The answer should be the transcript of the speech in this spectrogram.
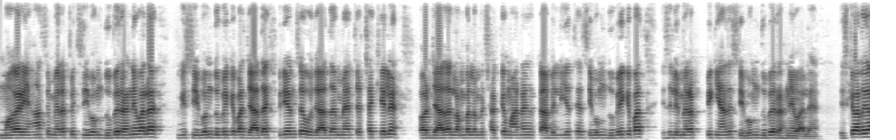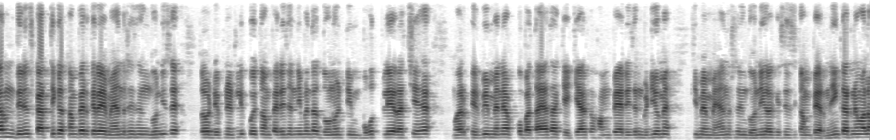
मगर यहाँ से मेरा पिक शिवम दुबे रहने वाला है, क्योंकि शिवम दुबे के पास ज़्यादा एक्सपीरियंस है, वो ज़्यादा मैच अच्छा खेले और ज़्यादा लंबे लंबे छक्के मारने की काबिलियत है शिवम दुबे के पास, इसलिए मेरा पिक यहाँ से शिवम दुबे रहने वाले हैं। इसके बाद अगर हम दिनेश कार्तिक का कंपेयर करें, महेंद्र सिंह धोनी से तो डेफिनेटली कोई कंपैरिजन नहीं बनता, दोनों टीम बहुत प्लेयर अच्छे हैं, मगर फिर भी मैंने आपको बताया था के का कंपेरिजन वीडियो में कि मैं महेंद्र सिंह धोनी का किसी से कंपेयर नहीं करने वाला,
